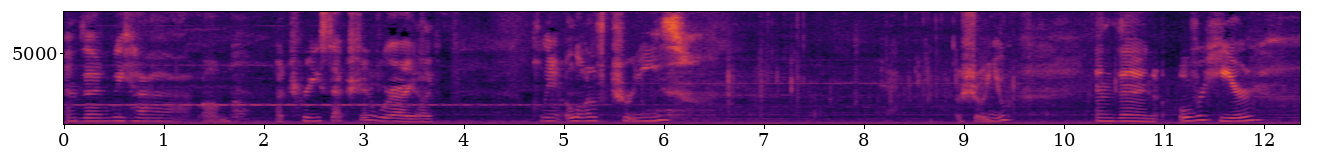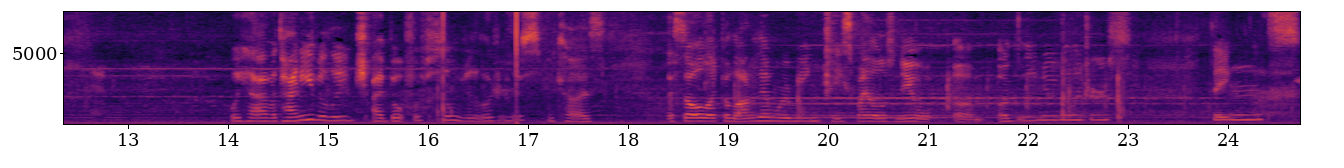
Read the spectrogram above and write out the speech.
And then we have um, a tree section where I like plant a lot of trees. I'll show you. And then over here, we have a tiny village I built for some villagers because I saw like a lot of them were being chased by those new um, ugly new villagers things.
